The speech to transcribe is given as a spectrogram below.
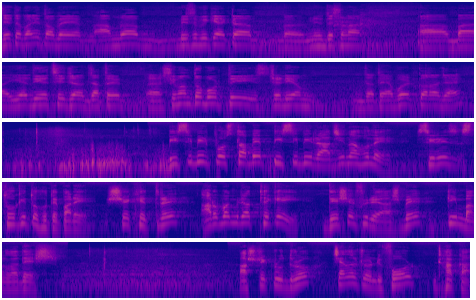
যেতে পারি। তবে আমরা বিসিবিকে একটা নির্দেশনা বা ইয়ে দিয়েছি যাতে সীমান্তবর্তী স্টেডিয়াম যাতে অ্যাভয়েড করা যায়। বিসিবির প্রস্তাবে পিসিবি রাজি না হলে সিরিজ স্থগিত হতে পারে। সেক্ষেত্রে আরব আমিরাত থেকেই দেশে ফিরে আসবে team Bangladesh. Ashrik Rudra, channel twenty Dhaka.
